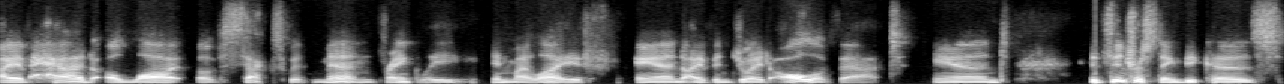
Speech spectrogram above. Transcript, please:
I have had a lot of sex with men, frankly, in my life, and I've enjoyed all of that. And it's interesting because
